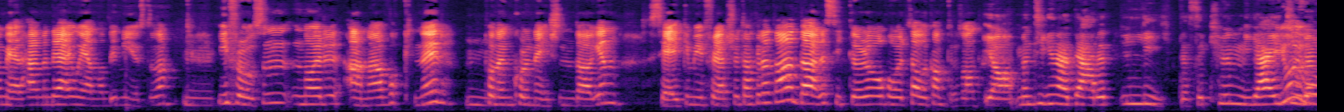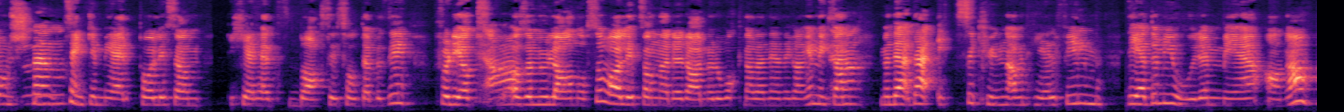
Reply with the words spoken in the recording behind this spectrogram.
og mer her, men det er jo en av de nyeste, da. I Frozen, når Anna våkner Mm. på den coronation-dagen, ser ikke mye fresh ut akkurat da. Da er det sikkert og hår til alle kanter og sånn. Ja, men tingen er at det er et lite sekund. Jeg Jo, tror jo, de men- tenker mer på liksom helhetsbasis, holdt jeg på å si. Fordi at Ja. altså, Mulan også var litt sånn rar når hun våkna den ene gangen. ikke sant? Ja. Men det, det er ett sekund av en hel film. Det de gjorde med Anna,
